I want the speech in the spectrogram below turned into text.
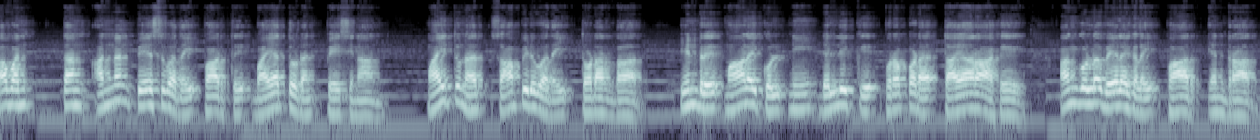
அவன் தன் அண்ணன் பேசுவதை பார்த்து பயத்துடன் பேசினான். மைத்துனர் சாப்பிடுவதை தொடர்ந்தார். இன்று மாலைக்குள் நீ டெல்லிக்கு புறப்பட தயாராகு. அங்குள்ள வேலைகளை பார் என்றார்.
